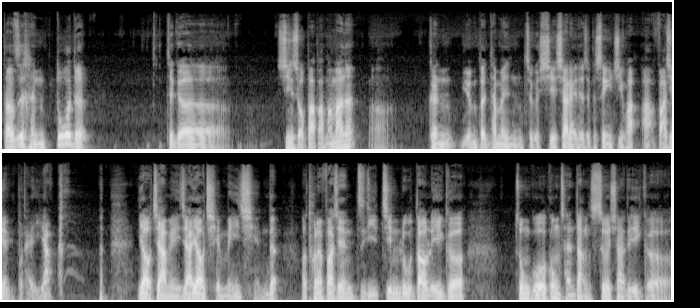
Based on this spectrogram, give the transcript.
导致很多的这个新手爸爸妈妈呢，啊，跟原本他们这个写下来的这个生育计划啊，发现不太一样，要假没假，要钱没钱的啊，突然发现自己进入到了一个中国共产党设下的一个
